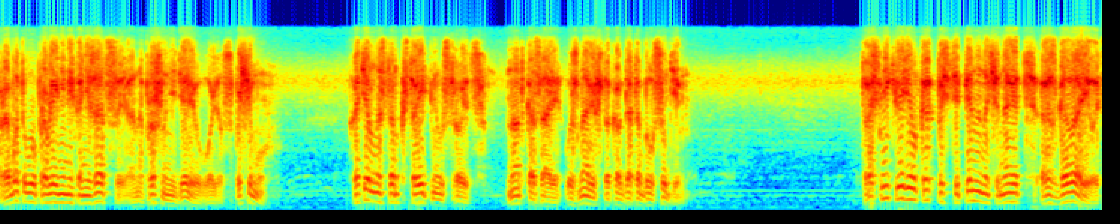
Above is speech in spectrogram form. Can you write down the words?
«Работал в управлении механизации, а на прошлой неделе уволился. Почему?» «Хотел на станкостроительный устроиться, но отказали. Узнали, что когда-то был судим». Тростник видел, как постепенно начинает разговаривать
